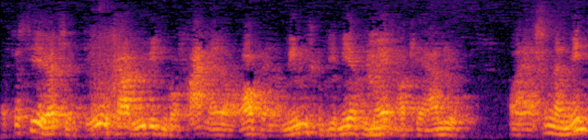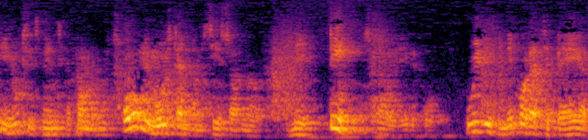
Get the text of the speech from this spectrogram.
Og så siger jeg altid, at det er jo klart, at udviklingen går fremad og opad, og mennesker bliver mere humane og kærlige. Og er sådan almindelige nutidsmennesker får en utrolig modstand, når man siger sådan noget. Men det tror jeg ikke på. Udviklingen, det går der tilbage.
